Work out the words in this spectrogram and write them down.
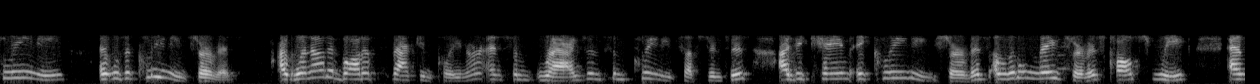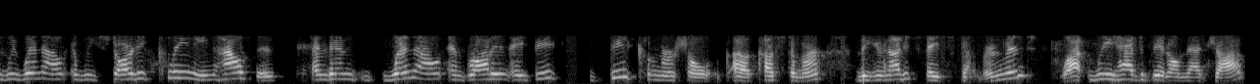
cleaning. It was a cleaning service. I went out and bought a vacuum cleaner and some rags and some cleaning substances. I became a cleaning service, a little maid service called Sweep, and we went out and we started cleaning houses and then went out and brought in a big big commercial uh, customer, the United States government. We had to bid on that job.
